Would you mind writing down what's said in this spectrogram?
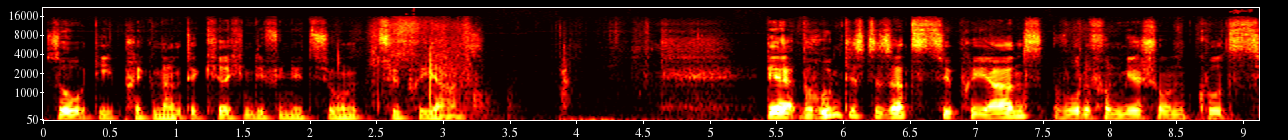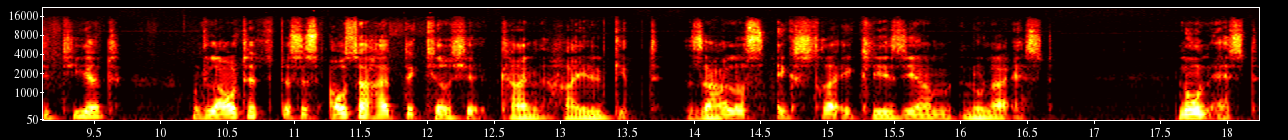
so die prägnante Kirchendefinition Cyprians. Der berühmteste Satz Cyprians wurde von mir schon kurz zitiert und lautet, dass es außerhalb der Kirche kein Heil gibt. Salus extra ecclesiam nulla est. Non est.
